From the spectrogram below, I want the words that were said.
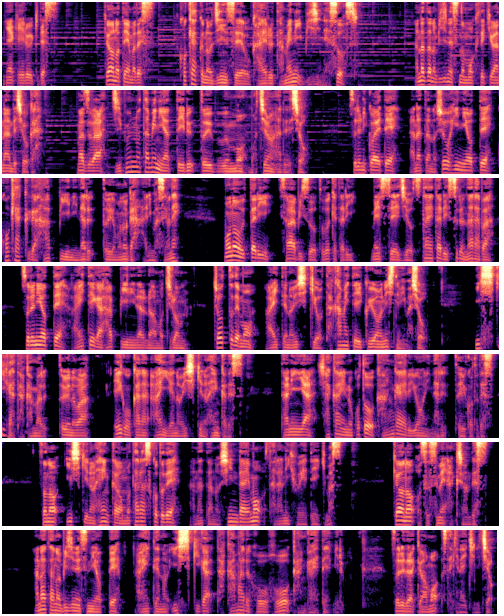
三宅宏之です。今日のテーマです。顧客の人生を変えるためにビジネスをする。あなたのビジネスの目的は何でしょうか？まずは自分のためにやっているという部分ももちろんあるでしょう。それに加えて、あなたの商品によって顧客がハッピーになるというものがありますよね。物を売ったり、サービスを届けたり、メッセージを伝えたりするならば、それによって相手がハッピーになるのはもちろん、ちょっとでも相手の意識を高めていくようにしてみましょう。意識が高まるというのは、エゴから愛への意識の変化です。他人や社会のことを考えるようになるということです。その意識の変化をもたらすことで、あなたの信頼もさらに増えていきます。今日のおすすめアクションです。あなたのビジネスによって相手の意識が高まる方法を考えてみる。それでは今日も素敵な一日を。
